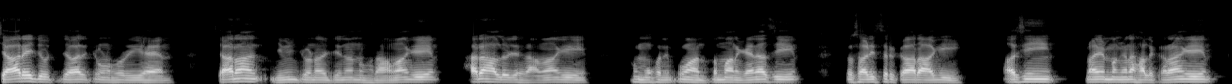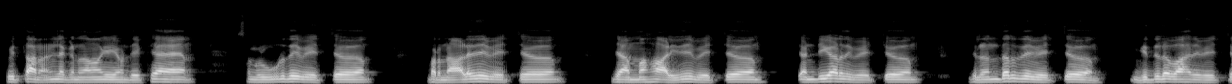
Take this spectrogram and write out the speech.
ਚਾਰੇ ਜੋ ਚਾਰੇ ਚੋਣ ਹੋ ਰਹੀ ਹੈ, ਚਾਰਾਂ ਜਿਵੇਂ ਚੋਣਾਂ ਜਿਨ੍ਹਾਂ ਨੂੰ ਹਰਾਵਾਂਗੇ, ਹਰ ਹਾਲ ਵਿੱਚ ਹਰਾਵਾਂਗੇ ਮੁੱਖ ਮੰਤਰੀ ਭਗਵੰਤ ਮਾਨ ਕਹਿੰਦਾ ਸੀ ਕਿ ਸਾਡੀ ਸਰਕਾਰ ਆ ਗਈ, ਅਸੀਂ ਮੁਲਾਜ਼ਮ ਮੰਗਾਂ ਦਾ ਹੱਲ ਕਰਾਂਗੇ, ਕੋਈ ਧਾਰਾ ਨਹੀਂ ਲੱਗਣ ਦੇਵਾਂਗੇ। ਹੁਣ ਦੇਖਿਆ ਹੈ, ਸੰਗਰੂਰ ਦੇ ਵਿੱਚ, ਬਰਨਾਲੇ ਦੇ ਵਿੱਚ ਜਾਂ ਮਹਾਲੀ ਦੇ ਵਿੱਚ, ਚੰਡੀਗੜ੍ਹ ਦੇ ਵਿੱਚ, ਜਲੰਧਰ ਦੇ ਵਿੱਚ ਗਿੱਦੜਬਾਹ ਦੇ ਵਿੱਚ,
